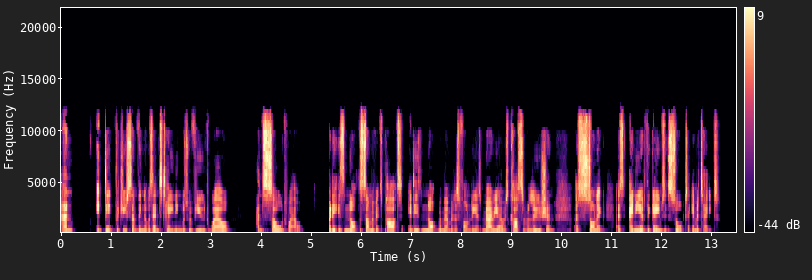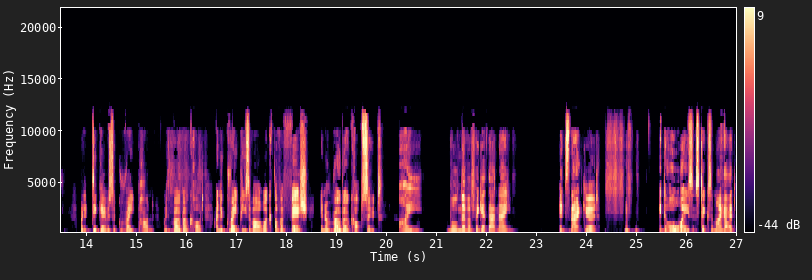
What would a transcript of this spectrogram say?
and it did produce something that was entertaining, was reviewed well, and sold well. But it is not the sum of its parts. It is not remembered as fondly as Mario, as Castle of Illusion, as Sonic, as any of the games it sought to imitate. But it did give us a great pun with Robocod and a great piece of artwork of a fish in a Robocop suit. I will never forget that name. It's that good. it always sticks in my head.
